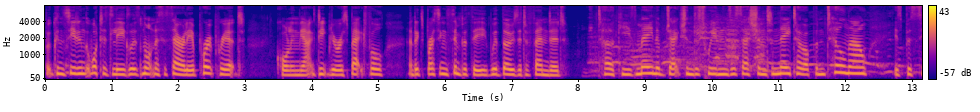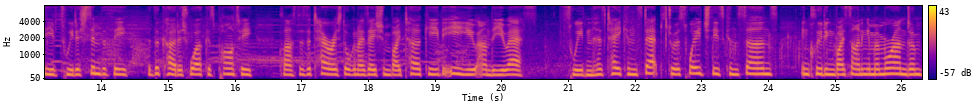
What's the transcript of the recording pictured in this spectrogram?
but conceding that what is legal is not necessarily appropriate, calling the act deeply respectful and expressing sympathy with those it offended. Turkey's main objection to Sweden's accession to NATO up until now is perceived Swedish sympathy with the Kurdish Workers' Party, classed as a terrorist organisation by Turkey, the EU, and the US. Sweden has taken steps to assuage these concerns, including by signing a memorandum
